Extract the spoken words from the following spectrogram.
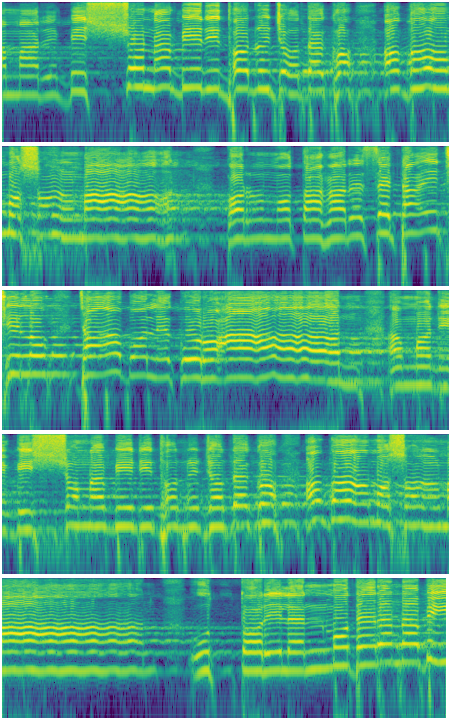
আমার বিশ্ব নবীর ধৈর্য দেখো, অগ মুসলমান। কর্ম তাহার সেটাই ছিল। যা বলে কোরআন, আমার বিশ্ব নবীর ধৈর্য দেখো অগ মুসলমান। উত্তরিলেন মোদের নবী,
